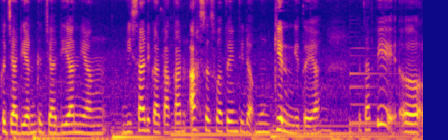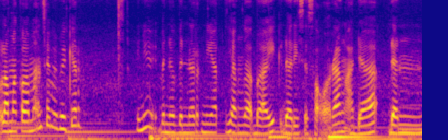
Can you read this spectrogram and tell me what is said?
kejadian-kejadian yang bisa dikatakan ah sesuatu yang tidak mungkin gitu ya. Tetapi lama kelamaan saya berpikir ini bener-bener niat yang nggak baik dari seseorang ada dan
